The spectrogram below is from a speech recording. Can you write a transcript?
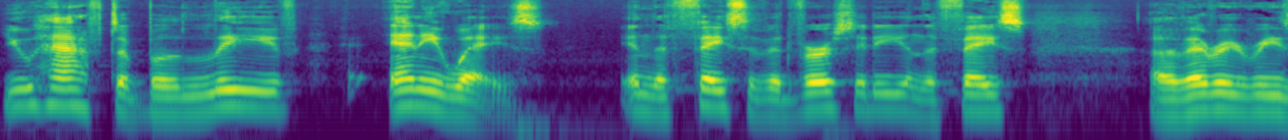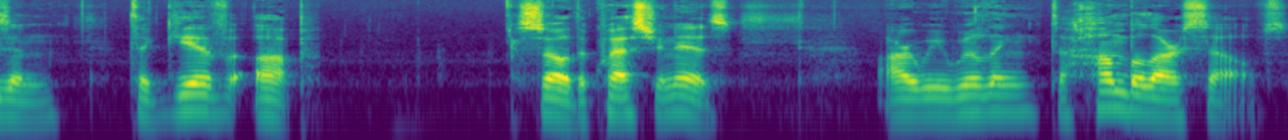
You have to believe anyways in the face of adversity, in the face of every reason to give up so the question is are we willing to humble ourselves?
